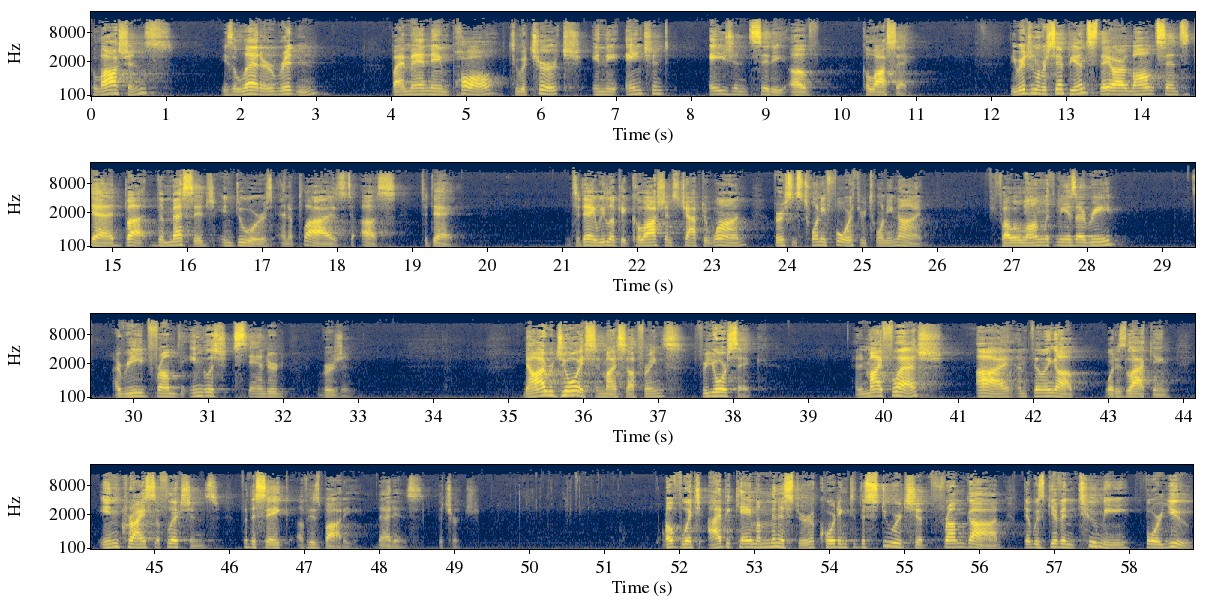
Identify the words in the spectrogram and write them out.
Colossians is a letter written by a man named Paul to a church in the ancient Asian city of Colossae. The original recipients, they are long since dead, but the message endures and applies to us today. Today we look at Colossians chapter 1, verses 24 through 29. If you follow along with me as I read, I read from the English Standard Version. Now I rejoice in my sufferings for your sake. And in my flesh, I am filling up what is lacking in Christ's afflictions for the sake of his body, that is, the church. Of which I became a minister according to the stewardship from God that was given to me for you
